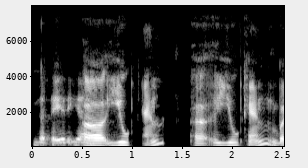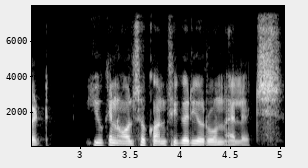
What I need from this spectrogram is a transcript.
in that area? Uh, you can, uh, you can, but you can also configure your own alerts,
